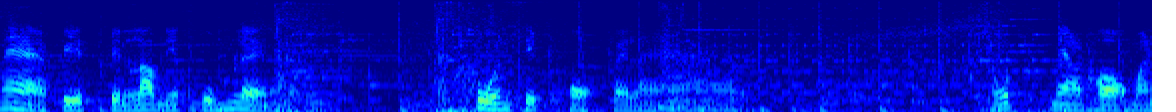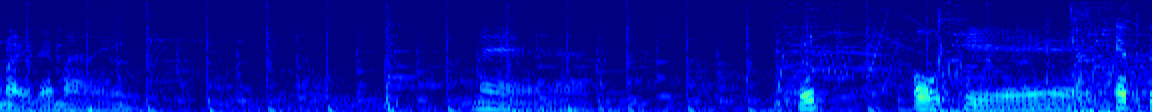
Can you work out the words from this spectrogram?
แม่ฟรีสปินรอบนี้คุ้มเลยนะครับคูณ 16 ไปแล้วปึ๊บแมวทองมาหน่อยได้ไหมแหม่ปึ๊บโอเค แค่เจ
